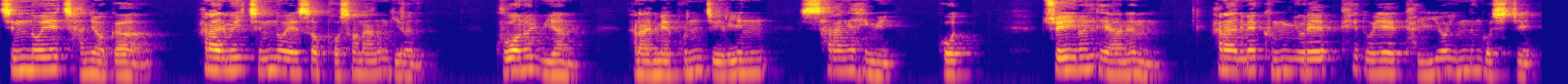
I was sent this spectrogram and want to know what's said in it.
진노의 자녀가 하나님의 진노에서 벗어나는 길은 구원을 위한 하나님의 본질인 사랑의 행위, 곧 죄인을 대하는 하나님의 극률의 태도에 달려 있는 것이지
